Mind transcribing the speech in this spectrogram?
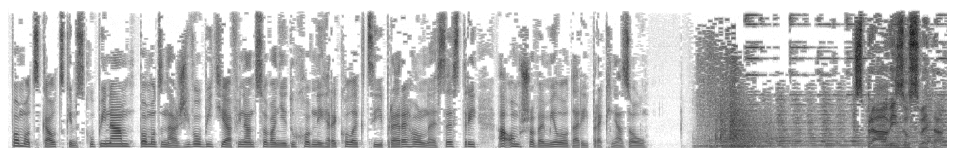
pomoc skautským skupinám, pomoc na živobytie a financovanie duchovných rekolekcií pre reholné sestry a omšové milodary pre kňazov. Správy zo sveta.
